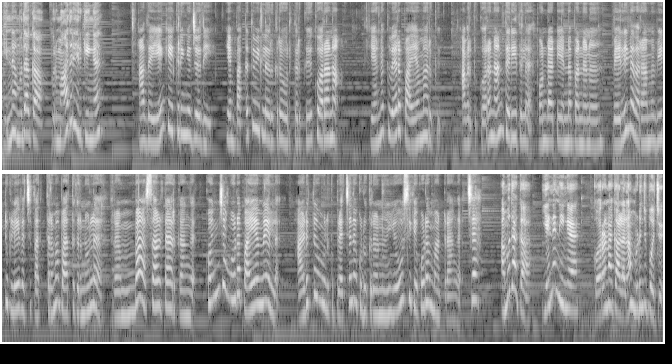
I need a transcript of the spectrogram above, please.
என்ன அமுதாக்கா ஒரு மாதிரி இருக்கீங்க? அதை ஏன் கேட்குறீங்க ஜோதி? என் பக்கத்து வீட்டில் இருக்கிற ஒருத்தருக்கு கொரோனா. எனக்கு வேற பயமா இருக்கு. அவருக்கு கொரோனான்னு தெரியுதுல பொண்டாட்டி என்ன பண்ணணும்? வெளியில வராம வீட்டுக்குள்ளேயே வச்சு பத்திரமா பாத்துக்கிறணும்ல ரொம்ப அசால்ட்டா இருக்காங்க. கொஞ்சம் கூட பயமே இல்லை. அடுத்தவங்களுக்கு பிரச்சனை கொடுக்கறோன்னு யோசிக்க கூட மாட்றாங்க. ச்சே. அமுதாக்கா என்ன நீங்க? கொரோனா காலம்லாம் முடிஞ்சு போச்சு.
